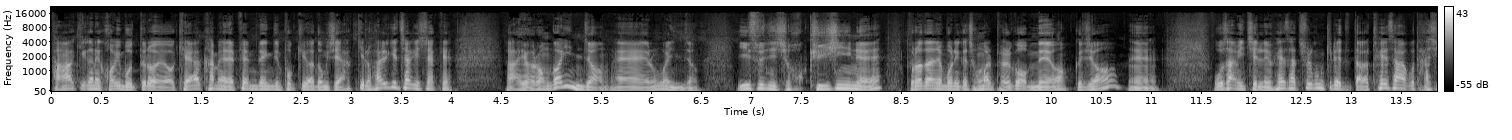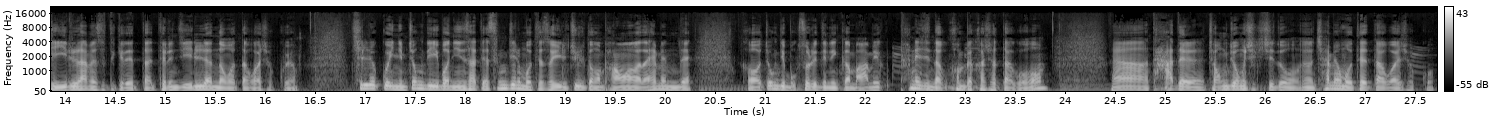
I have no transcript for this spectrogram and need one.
방학 기간에 거의 못 들어요. 개학하면 FM댕진 복귀와 동시에 학기를 활기차게 시작해. 아, 요런 거 인정. 예, 요런 거 인정. 이수진 씨, 어, 귀신이네. 돌아다녀 보니까 정말 별거 없네요. 그죠? 예. 5327님, 회사 출근길에 듣다가 퇴사하고 다시 일을 하면서 듣게 됐다. 들은 지 1년 넘었다고 하셨고요. 7692님, 쫑디 이번 인사 때 승진을 못해서 일주일 동안 방황하다 헤맸는데, 어, 쫑디 목소리 들으니까 마음이 편해진다고 컴백하셨다고. 아, 다들 정종식 씨도 참여 못했다고 하셨고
